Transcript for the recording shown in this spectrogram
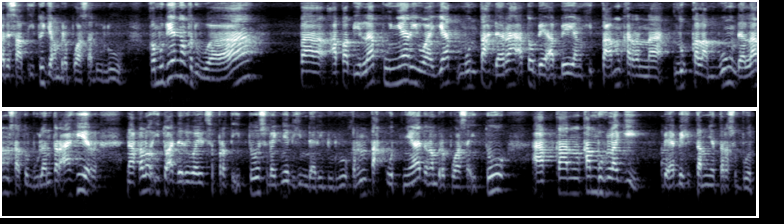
pada saat itu jangan berpuasa dulu. Kemudian yang kedua, apabila punya riwayat muntah darah atau BAB yang hitam karena luka lambung dalam satu bulan terakhir. Nah, kalau itu ada riwayat seperti itu, sebaiknya dihindari dulu karena takutnya dalam berpuasa itu akan kambuh lagi BAB hitamnya tersebut.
